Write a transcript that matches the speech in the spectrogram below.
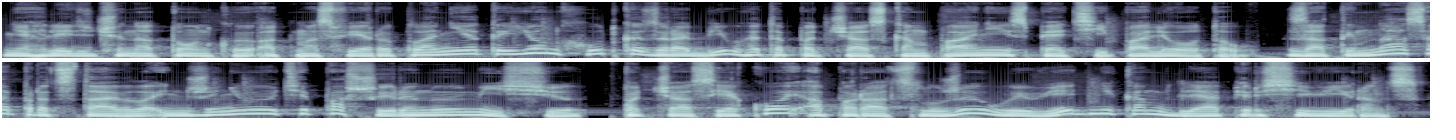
Нягледзячы на тонкую атмасферу планеты, ён хутка зрабіў гэта падчас кампаніі з 5 палётаў. Затым NASAа прадставіла інжынюці пашыраную місію, падчас якой апарат служыў выведнікам для персевіранс.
